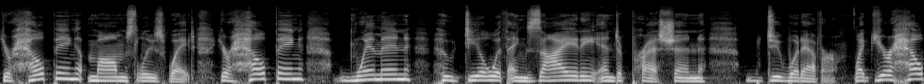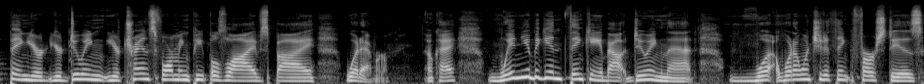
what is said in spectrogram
you're helping moms lose weight, you're helping women who deal with anxiety and depression do whatever. Like you're helping, you're you're doing you're transforming people's lives by whatever Okay. When you begin thinking about doing that, what, what I want you to think first is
